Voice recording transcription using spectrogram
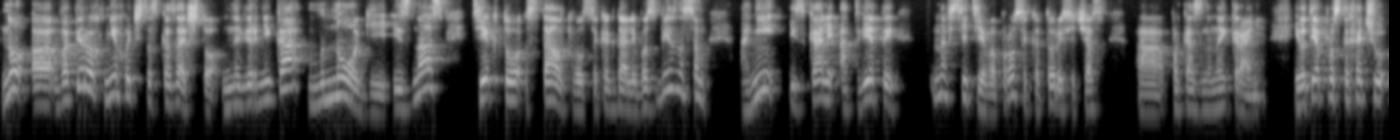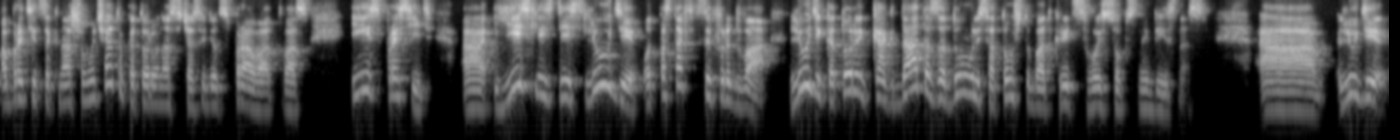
Ну, э, во-первых, мне хочется сказать, что наверняка многие из нас, те, кто сталкивался когда-либо с бизнесом, они искали ответы на все те вопросы, которые сейчас а, показаны на экране. И вот я просто хочу обратиться к нашему чату, который у нас сейчас идет справа от вас, и спросить, а, есть ли здесь люди, вот поставьте цифры 2, люди, которые когда-то задумывались о том, чтобы открыть свой собственный бизнес. А, люди,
